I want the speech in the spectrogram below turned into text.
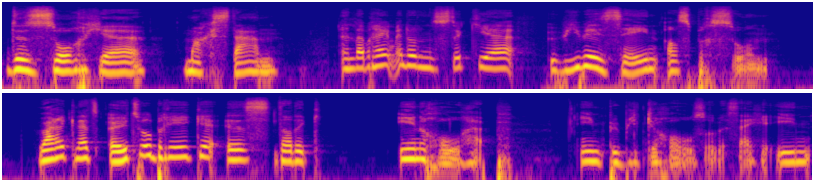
de zorgen mag staan. En dat brengt me tot een stukje wie wij zijn als persoon. Waar ik net uit wil breken is dat ik één rol heb. Één publieke rol, zullen we zeggen. Eén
